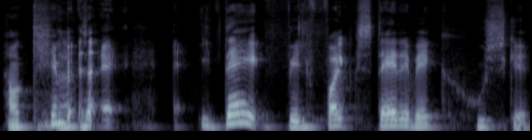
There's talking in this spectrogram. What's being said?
Han var kæmpe, ja. Altså a, a, i dag vil folk stadigvæk huske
